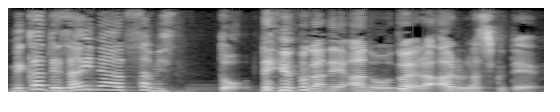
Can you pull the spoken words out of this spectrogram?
メカデザイナーズサミットっていうのがね、あの、どうやらあるらしくて。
